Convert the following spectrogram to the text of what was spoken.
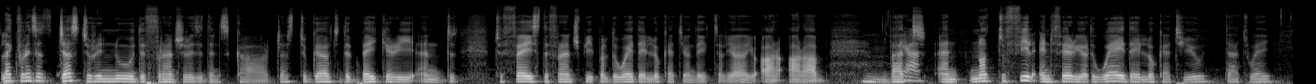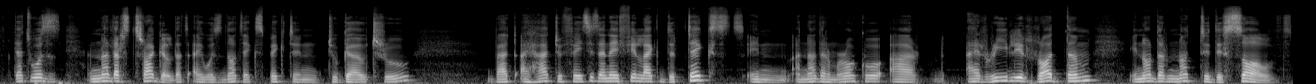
like for instance, just to renew the French residence card, just to go to the bakery and to face the French people, the way they look at you and they tell you, oh, you are Arab, Mm. but Yeah. and not to feel inferior, the way they look at you that way, that was another struggle that I was not expecting to go through, but I had to face it, and I feel like the texts in another Morocco are. I really wrote them in order not to dissolve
